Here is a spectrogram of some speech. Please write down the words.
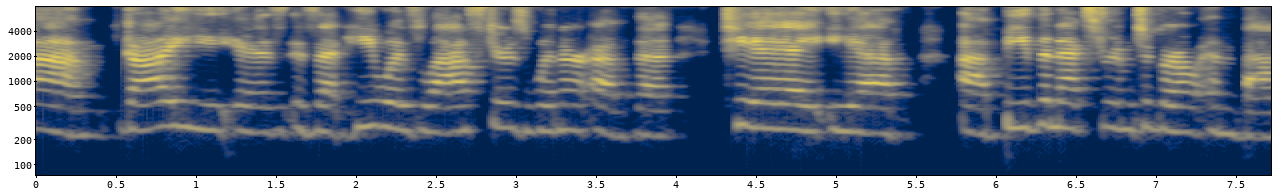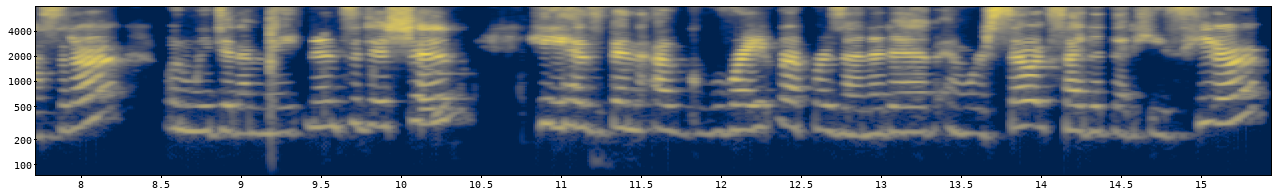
um, guy he is, is that he was last year's winner of the TAAEF uh, Be the Next Room to Grow Ambassador when we did a maintenance edition. He has been a great representative, and we're so excited that he's here.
